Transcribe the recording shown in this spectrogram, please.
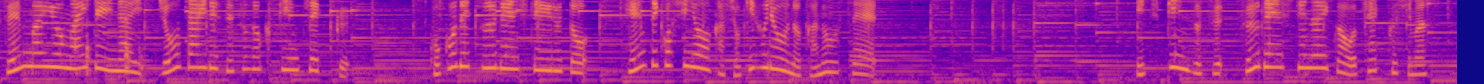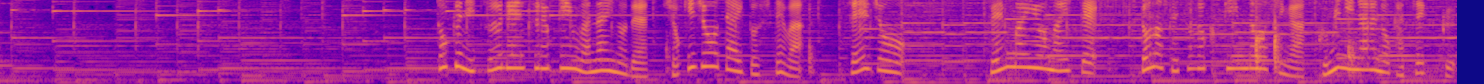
ゼンマイを巻いていない状態で接続ピンチェック。ここで通電していると、ヘンテコ仕様か初期不良の可能性。1ピンずつ通電してないかをチェックします。特に通電するピンはないので、初期状態としては、正常。ゼンマイを巻いて、どの接続ピン同士が組になるのかチェック。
